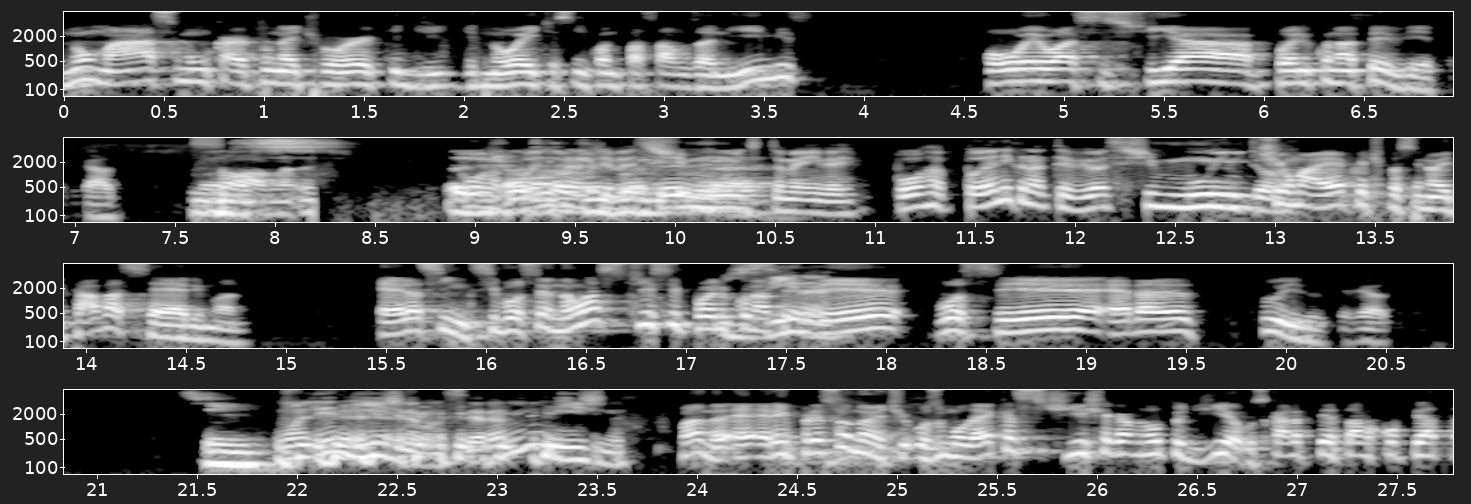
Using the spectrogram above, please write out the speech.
no máximo um Cartoon Network de, de noite, assim, quando passava os animes, ou eu assistia Pânico na TV, tá ligado? Só, mas Nossa. A Porra, Pânico gostava na de TV eu assisti Pânico, muito também, velho. Porra, Pânico na TV eu assisti muito. tinha uma época, tipo assim, na oitava série, mano. Era assim, se você não assistisse Pânico na. TV, você era tipo, excluído, tá ligado? Sim. Um alienígena, mano. Você era um alienígena. Mano, é- era impressionante. Os moleques assistiam, chegavam no outro dia, os caras tentavam copiar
